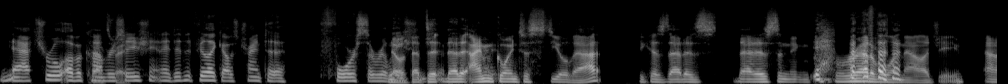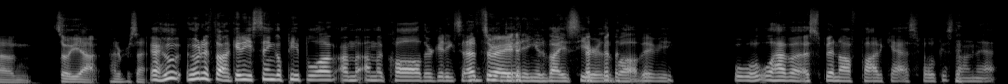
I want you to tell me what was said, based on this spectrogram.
natural of a conversation, right. and I didn't feel like I was trying to force a relationship. No, that's That I'm going to steal that because that is that is an incredible analogy. Um, so yeah, hundred percent. Yeah, who who'd have thought? Any single people on, on the on the call? They're getting some That's right. dating advice here as well. Maybe we'll we'll have a, a spin off podcast focused on that,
